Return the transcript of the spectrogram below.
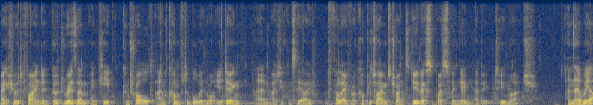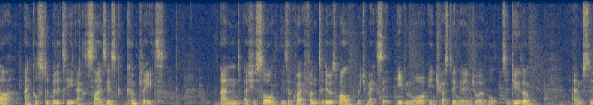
Make sure to find a good rhythm and keep controlled and comfortable with what you're doing. Um, as you can see I fell over a couple of times trying to do this by swinging a bit too much. And there we are, ankle stability exercises complete. And as you saw, these are quite fun to do as well, which makes it even more interesting and enjoyable to do them. Um, so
